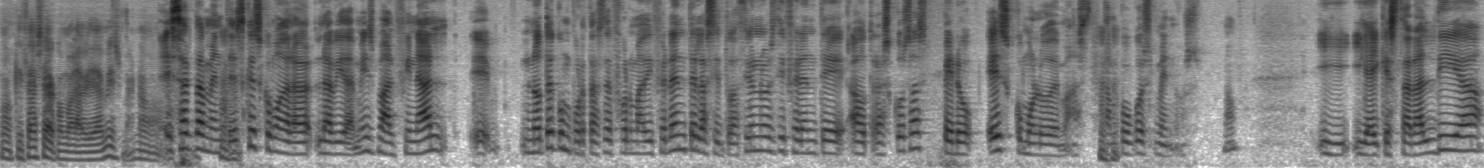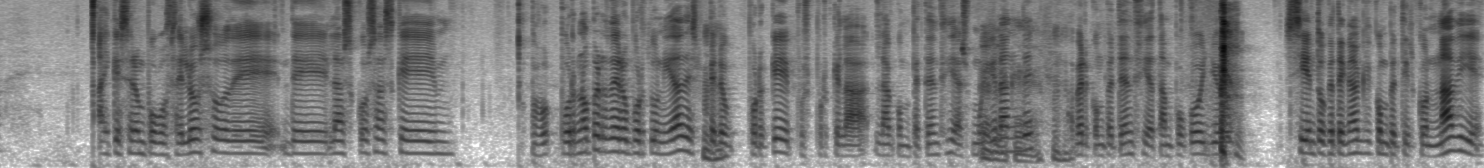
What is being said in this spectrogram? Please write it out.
o quizás sea como la vida misma, ¿no? Exactamente, es que es como la, la vida misma. Al final, eh, no te comportas de forma diferente, la situación no es diferente a otras cosas, pero es como lo demás, tampoco es menos. ¿no? Y, hay que estar al día, hay que ser un poco celoso de, las cosas que... Por, no perder oportunidades, pero ¿por qué? Pues porque la, competencia es muy grande. A ver, competencia, tampoco yo siento que tenga que competir con nadie,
